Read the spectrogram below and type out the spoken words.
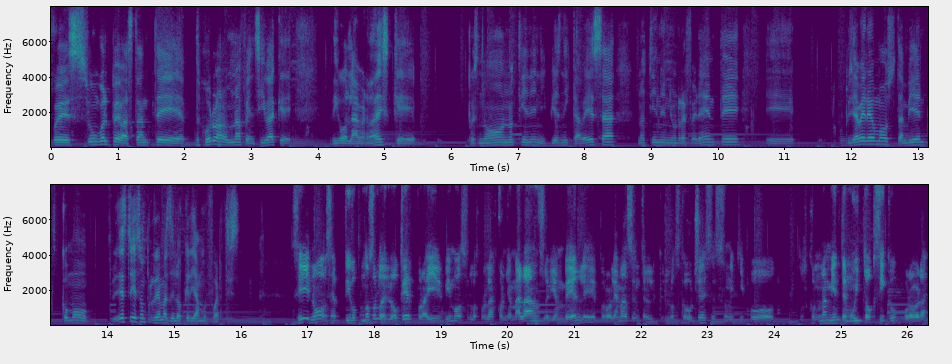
Pues un golpe bastante duro a una ofensiva que, digo, la verdad es que pues no, no tiene ni pies ni cabeza, no tiene ni un referente. Eh, pues ya veremos también cómo. Esto ya son problemas de Locker ya muy fuertes. Sí, no, o sea, digo, no solo de Locker, por ahí vimos los problemas con Jamal Adams, Le'Veon Bell, eh, problemas entre los coaches. Es un equipo pues, con un ambiente muy tóxico por ahora.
